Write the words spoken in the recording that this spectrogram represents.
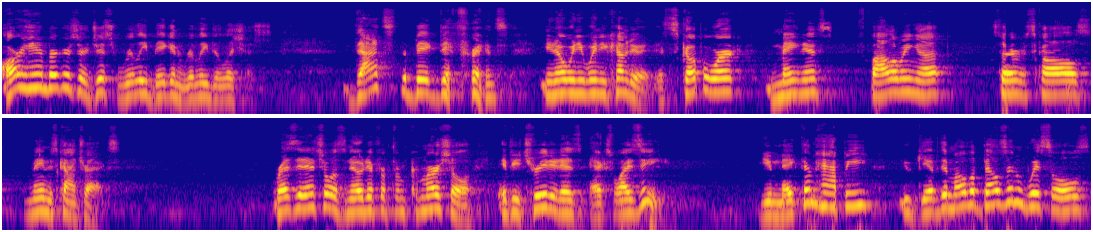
Our hamburgers are just really big and really delicious. That's the big difference. You know, when you when you come to it, it's scope of work, maintenance, following up, service calls, maintenance contracts. Residential is no different from commercial if you treat it as XYZ. You make them happy, you give them all the bells and whistles,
